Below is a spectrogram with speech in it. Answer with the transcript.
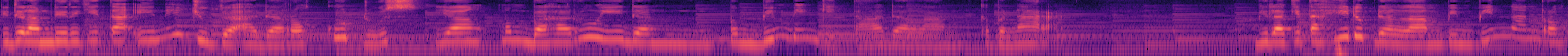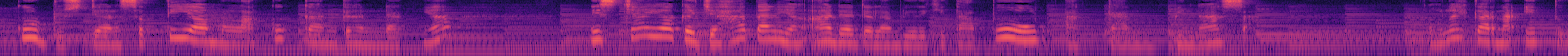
di dalam diri kita ini juga ada Roh Kudus yang membaharui dan membimbing kita dalam kebenaran. Bila kita hidup dalam pimpinan Roh Kudus dan setia melakukan kehendaknya, niscaya kejahatan yang ada dalam diri kita pun akan binasa. Oleh karena itu,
